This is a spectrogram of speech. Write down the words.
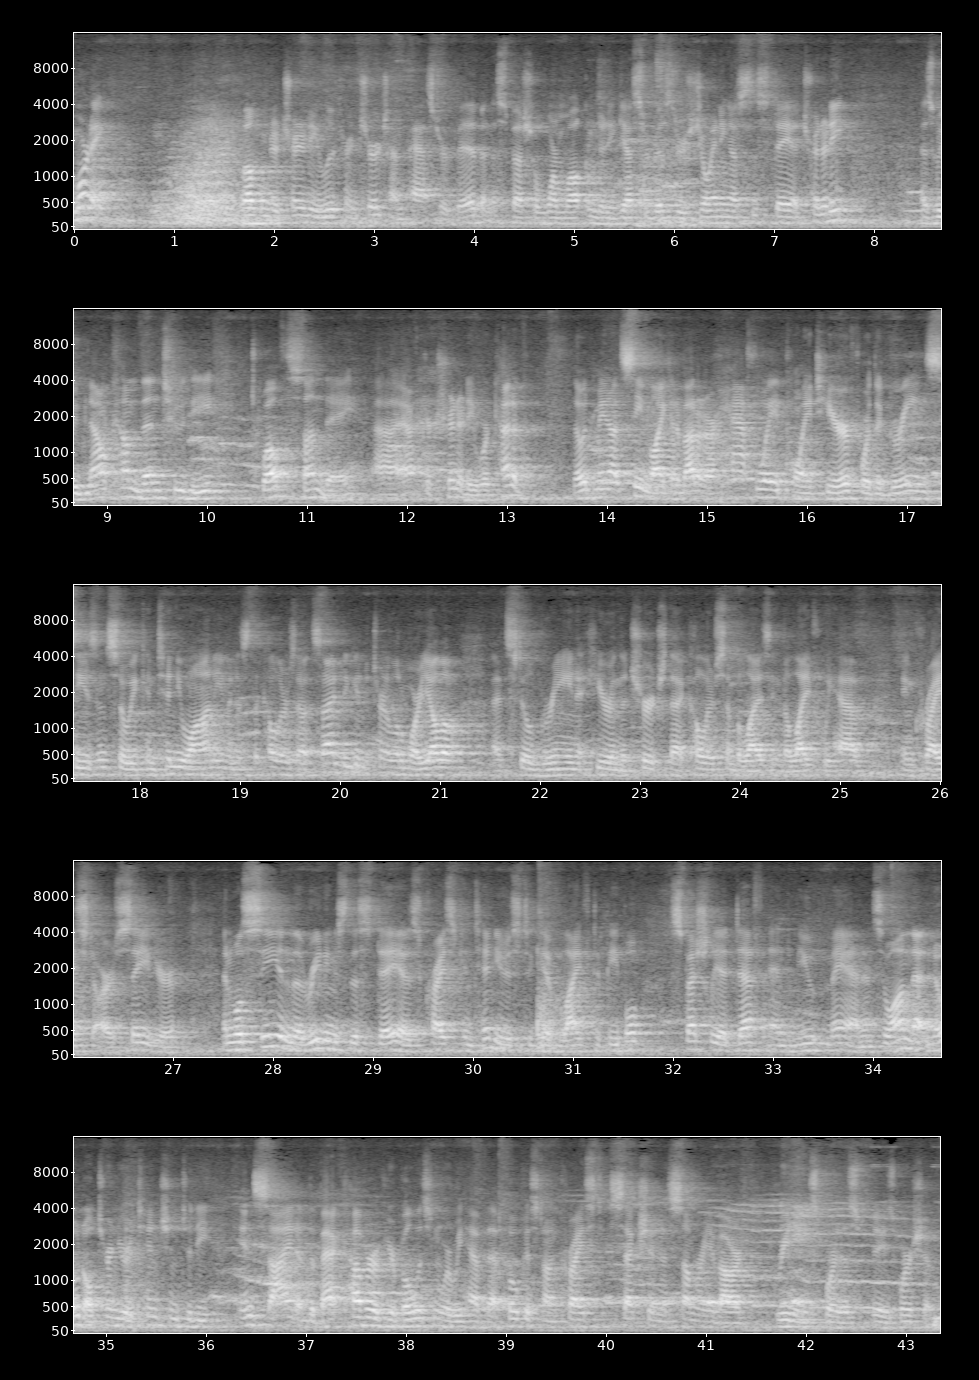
Good morning. Welcome to Trinity Lutheran Church. I'm Pastor Bibb, and a special warm welcome to any guests or visitors joining us this day at Trinity. As we've now come then to the 12th Sunday uh, after Trinity, we're kind of, though it may not seem like it, about at our halfway point here for the green season. So we continue on, even as the colors outside begin to turn a little more yellow. It's still green here in the church, that color symbolizing the life we have in Christ our Savior. And we'll see in the readings this day as Christ continues to give life to people, especially a deaf and mute man. And so, on that note, I'll turn your attention to the inside of the back cover of your bulletin where we have that focused on Christ section, a summary of our readings for this day's worship.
